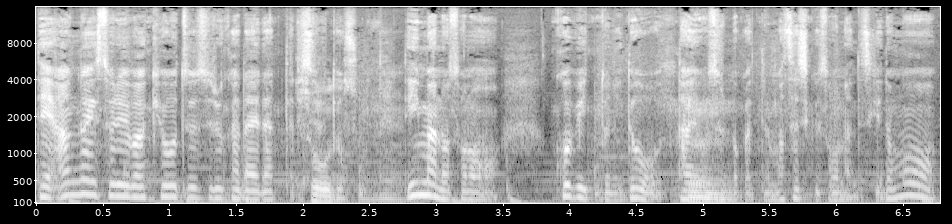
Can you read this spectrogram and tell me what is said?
で案外それは共通する課題だったりすそると。うですよね。で。今のその COVID にどう対応するのかっていうのはまさしくそうなんですけども、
